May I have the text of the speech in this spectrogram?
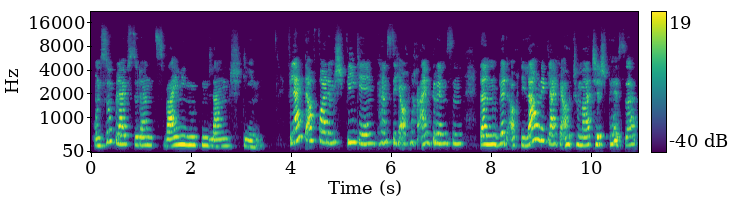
Und so bleibst du dann zwei Minuten lang stehen. Vielleicht auch vor dem Spiegel kannst dich auch noch angrinsen, dann wird auch die Laune gleich automatisch besser.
